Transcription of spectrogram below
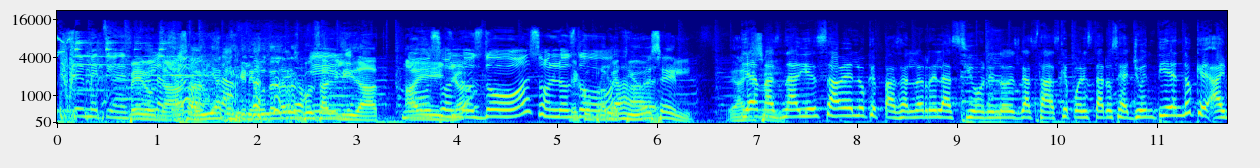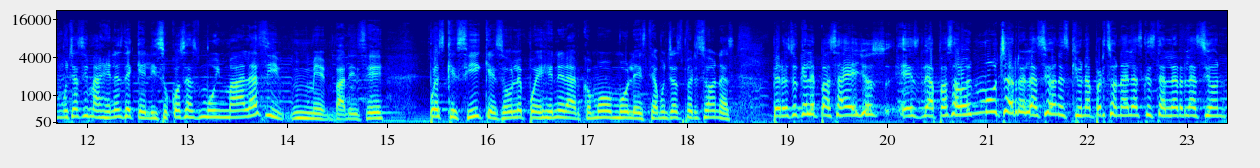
se metió en esa Pero relación. nada, sabía porque le botan la responsabilidad No, a ella. son los dos, son los el dos. comprometido Ay. es él. Y además sí. nadie sabe lo que pasa en las relaciones, lo desgastadas que pueden estar. O sea, yo entiendo que hay muchas imágenes de que él hizo cosas muy malas y me parece, pues que sí, que eso le puede generar como molestia a muchas personas. Pero eso que le pasa a ellos es, le ha pasado en muchas relaciones, que una persona de las que está en la relación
